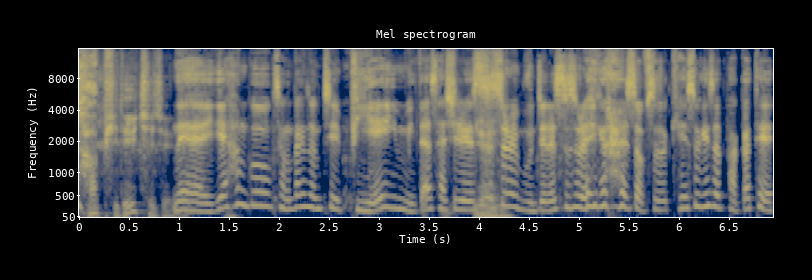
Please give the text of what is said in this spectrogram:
다 비대위 체제예요? 네, 이게 한국 정당 정치의 비애입니다. 사실 스스로의 문제를 스스로 해결할 수 없어서 계속해서 바깥에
